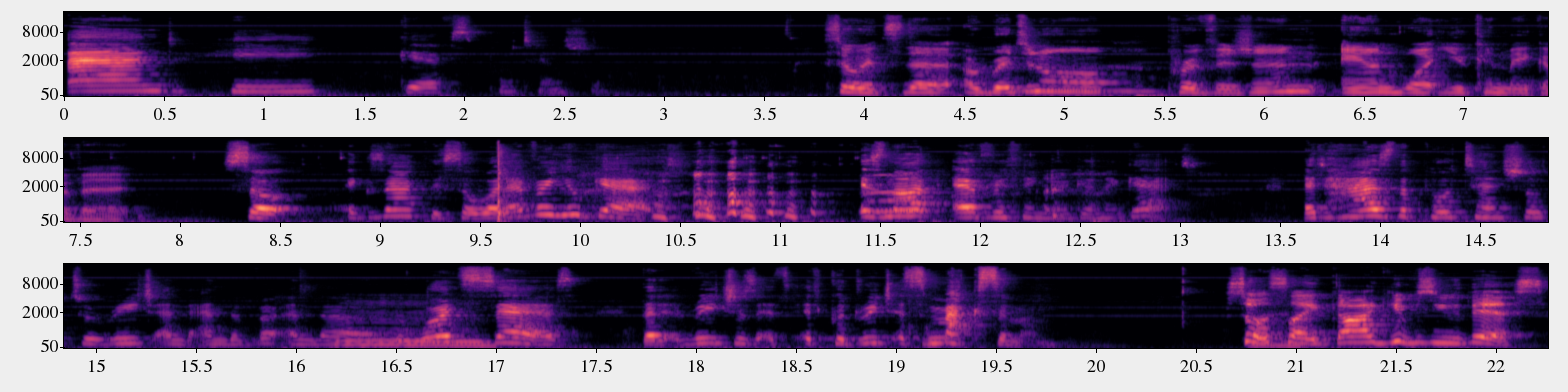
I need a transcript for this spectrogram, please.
and He gives potential. So it's the original provision and what you can make of it. So exactly. So whatever you get is not everything you're gonna get. It has the potential to reach, and and the and the, the word says that it reaches. It, it could reach its maximum, so it's like god gives you this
